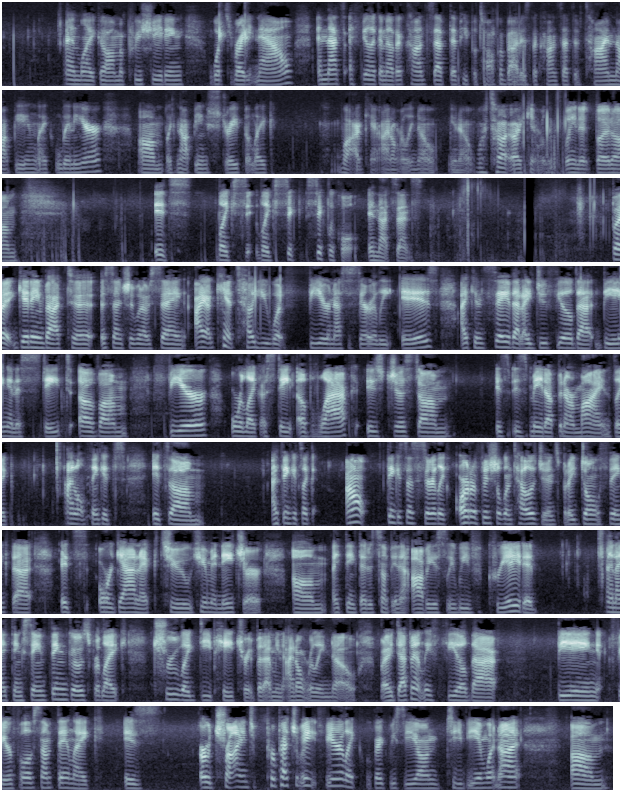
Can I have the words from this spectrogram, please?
and like um appreciating what's right now. And that's i feel like another concept that people talk about is the concept of time not being like linear um like not being straight but like well i can't i don't really know you know what i can't really explain it but um it's like like cyclical in that sense. But getting back to essentially what I was saying, I can't tell you what fear necessarily is. I can say that I do feel that being in a state of um fear or like a state of lack is just um is is made up in our minds. Like I don't think it's it's um I think it's like I don't think it's necessarily like artificial intelligence, but I don't think that it's organic to human nature. Um, I think that it's something that obviously we've created. And I think same thing goes for like true like deep hatred, but I mean I don't really know. But I definitely feel that being fearful of something like is or trying to perpetuate fear like like we see on TV and whatnot um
